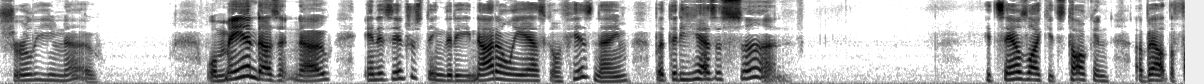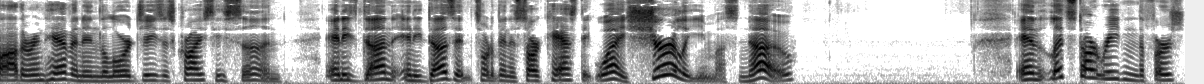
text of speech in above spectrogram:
Surely you know. Well, man doesn't know, and it's interesting that he not only asks of his name, but that he has a son it sounds like it's talking about the Father in heaven and the Lord Jesus Christ, his Son. And he's done, and he does it sort of in a sarcastic way. Surely you must know. And let's start reading the first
